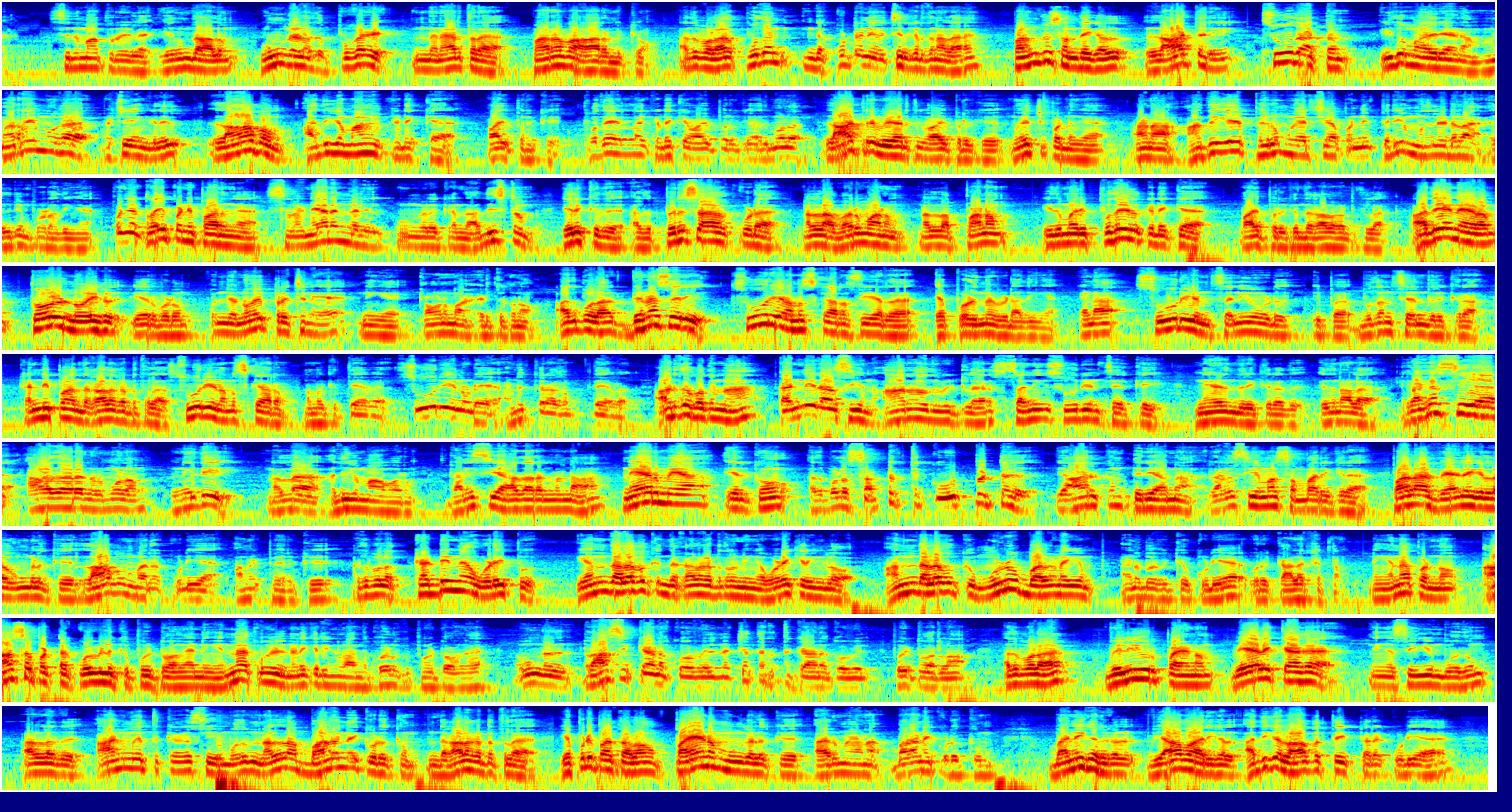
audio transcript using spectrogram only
சினிமா துறையில் இருந்தாலும் உங்களது புகழ் இந்த நேரத்தில் பரவ ஆரம்பிக்கும். அதுபோல் புதன் இந்த கூட்டணி வச்சிருக்கிறதுனால பங்கு சந்தைகள் லாட்டரி சூதாட்டம் இது மாதிரியான மறைமுக விஷயங்களில் லாபம் அதிகமாக கிடைக்க வாய்ப்பு இருக்கு. புதையெல்லாம் கிடைக்க வாய்ப்பு இருக்கு. அது போல லாட்டரி விளையாடுறதுக்கு வாய்ப்பு இருக்கு. முயற்சி பண்ணுங்க. ஆனா அதையே பெரும் முயற்சியா பண்ணி பெரிய முதலீடெல்லாம் எதுலையும் போடாதீங்க. கொஞ்சம் ட்ரை பண்ணி பாருங்க. சில நேரங்களில் உங்களுக்கு அந்த அதிர்ஷ்டம் இருக்குது. அது பெருசாக கூட நல்ல வருமானம் நல்ல பணம் இது மாதிரி புதையல் கிடைக்க வாய்ப்பு இருக்கு இந்த காலகட்டத்தில். அதே நேரம் தோல் நோய்கள் ஏற்படும். கொஞ்சம் நோய் பிரச்சனையை நீங்க கவனமா எடுத்துக்கணும். அதுபோல தினசரி சூரிய நமஸ்காரம் செய்யறத எப்பொழுதுமே விடாதீங்க. ஏன்னா சூரியன் சனியோடு இப்ப புதன் சேர்ந்திருக்கிறார். கண்டிப்பா இந்த காலகட்டத்தில் சூரிய நமஸ்காரம் நமக்கு தேவை. சூரியனுடைய அனுக்கிரகம் தேவை. அடுத்து பார்த்தோம்னா கன்னி ராசியின் ஆறாவது வீட்டில் சனி சூரியன் சேர்க்கை நேர்ந்திருக்கிறது. இதனால ரகசிய ஆதாரங்கள் மூலம் நிதி நல்லா அதிகமாக வரும். ரகசிய ஆதாரங்கள்னா நேர்மையா இருக்கும். அதுபோல சட்டத்துக்கு உட்பட்டு யாருக்கும் தெரியாம ரகசியமா சம்பாதிக்கிற பல வேலைகளில் உங்களுக்கு லாபம் வரக்கூடிய அமைப்பு இருக்கு. அதுபோல கடின உழைப்பு எந்த அளவுக்கு இந்த காலகட்டத்தில் நீங்கள் உழைக்கிறீங்களோ அந்த அளவுக்கு முழு பலனையும் அனுபவிக்கக்கூடிய ஒரு காலகட்டம். நீங்கள் என்ன பண்ணணும்? ஆசைப்பட்ட கோவிலுக்கு போயிட்டு வாங்க. நீங்கள் என்ன கோவில் நினைக்கிறீங்களோ அந்த கோவிலுக்கு போயிட்டு வாங்க. உங்கள் ராசிக்கான கோவில் நட்சத்திரத்துக்கான கோவில் போயிட்டு வரலாம். அதுபோல் வெளியூர் பயணம் வேலைக்காக நீங்கள் செய்யும் போதும் அல்லது ஆன்மீகத்துக்காக செய்யும் போதும் நல்ல பலனை கொடுக்கும். இந்த காலகட்டத்தில் எப்படி பார்த்தாலும் பயணம் உங்களுக்கு அருமையான பலனை கொடுக்கும். வணிகர்கள் வியாபாரிகள் அதிக லாபத்தை பெறக்கூடிய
